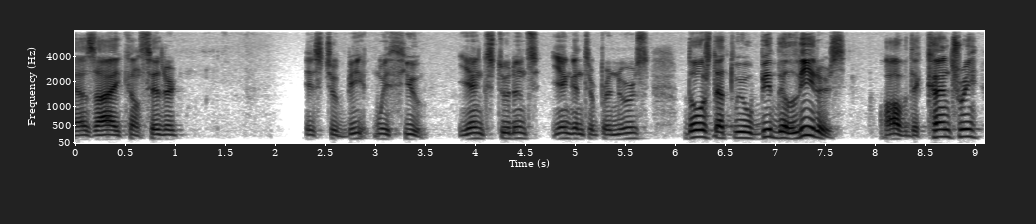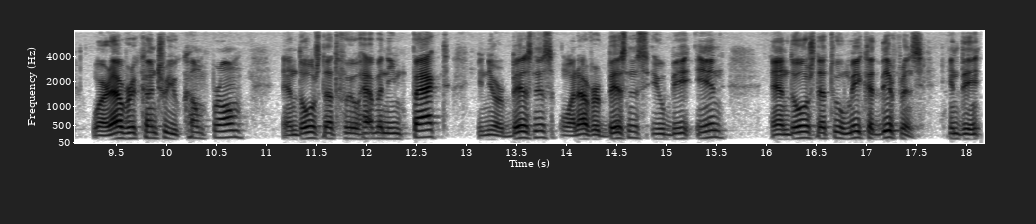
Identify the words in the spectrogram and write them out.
as I considered, is to be with you, young students, young entrepreneurs, those that will be the leaders of the country, wherever country you come from, and those that will have an impact in your business, whatever business you'll be in, and those that will make a difference in the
